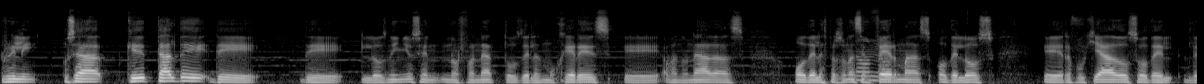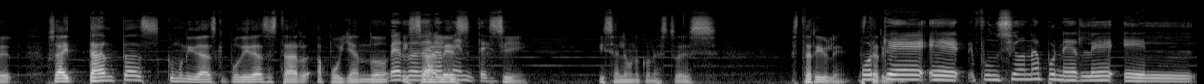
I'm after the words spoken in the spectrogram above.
really, o sea, ¿qué tal de, de- de los niños en orfanatos, de las mujeres eh, abandonadas, o de las personas No, no. enfermas, o de los eh, refugiados, o del... de- o sea, hay tantas comunidades que pudieras estar apoyando y sales... Sí, y sale uno con esto, es, es terrible. es terrible. Porque eh, funciona ponerle el-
